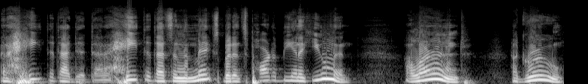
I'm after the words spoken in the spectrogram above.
And I hate that I did that. I hate that that's in the mix, but it's part of being a human. I learned, I grew.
